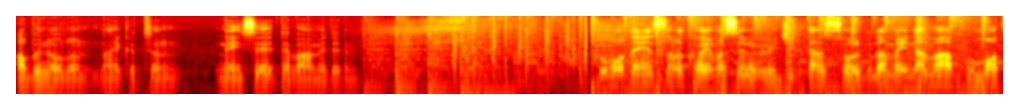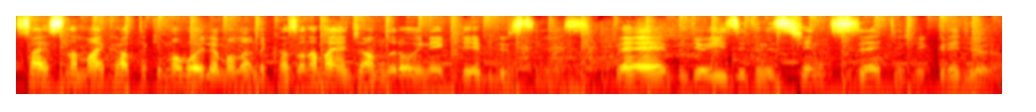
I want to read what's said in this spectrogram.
Abone olun, like atın. Neyse devam edelim. Bu modu en sona koyma sebebimi cidden sorgulamayın ama bu mod sayesinde Minecraft'taki mob oylamalarını kazanamayan canlıları oyuna ekleyebilirsiniz. Ve videoyu izlediğiniz için size teşekkür ediyorum.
